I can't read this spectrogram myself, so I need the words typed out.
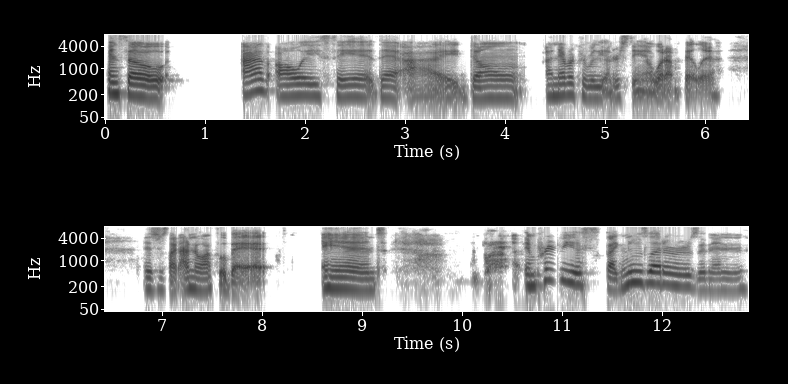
And so I've always said that I don't, I never could really understand what I'm feeling. It's just like, I know I feel bad. And in previous like newsletters and in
